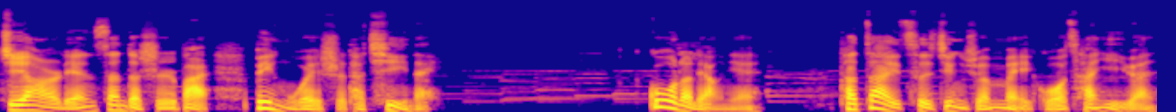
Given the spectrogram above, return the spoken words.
接二连三的失败并未使他气馁。过了两年，他再次竞选美国参议员，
